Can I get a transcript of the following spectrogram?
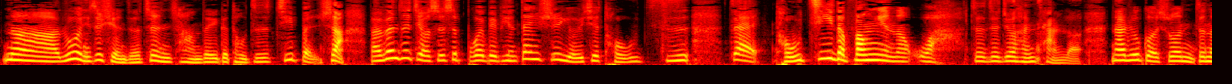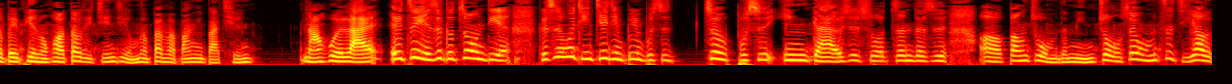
那如果你是选择正常的一个投资，基本上百分之九十是不会被骗，但是有一些投资在投机的方面呢，哇。这这就很惨了。那如果说你真的被骗的话，到底检警有没有办法帮你把钱拿回来？诶，这也是个重点。可是问题，检警并不是这不是应该，而是说真的是呃帮助我们的民众，所以我们自己要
